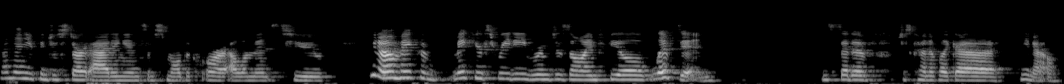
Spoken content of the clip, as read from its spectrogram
And then you can just start adding in some small decor elements to, you know, make the make your 3D room design feel lived in instead of just kind of like a, you know,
